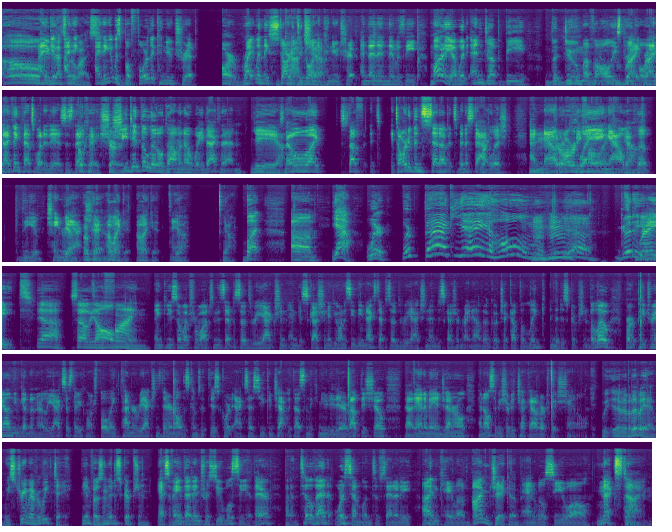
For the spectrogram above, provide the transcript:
Oh, I maybe think that's it, what I think, it was. I think it was before the canoe trip, or right when they started to go on the canoe trip, and then and there was the Maria would end up be the doom of all these people, Right, right. and I think that's what it is. Is that Okay, sure. She did the little domino way back then. yeah, yeah, yeah. No like stuff. It's it's already been set up. It's been established, and now Mm-hmm. They're already playing out yeah. the the chain yeah. reaction. Okay, I like it. I like it. Yeah, yeah. But um, yeah, we're we're back! Yay, home! Yeah, goody. Great. Yeah. So y'all, fine. thank you so much for watching this episode's reaction and discussion. If you want to see the next episode's reaction and discussion right now, though, go check out the link in the description below. For our Patreon, you can get an early access there. You can watch full length timer reactions there, and all this comes with Discord access, so you can chat with us in the community there about this show, about anime in general, and also be sure to check out our Twitch channel. We, uh, we stream every weekday. The info's in the description. Yes, if any of that interests you, we'll see you there. But until then, we're Semblance of Sanity. I'm Caleb, I'm Jacob. and we'll see you all Next time.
